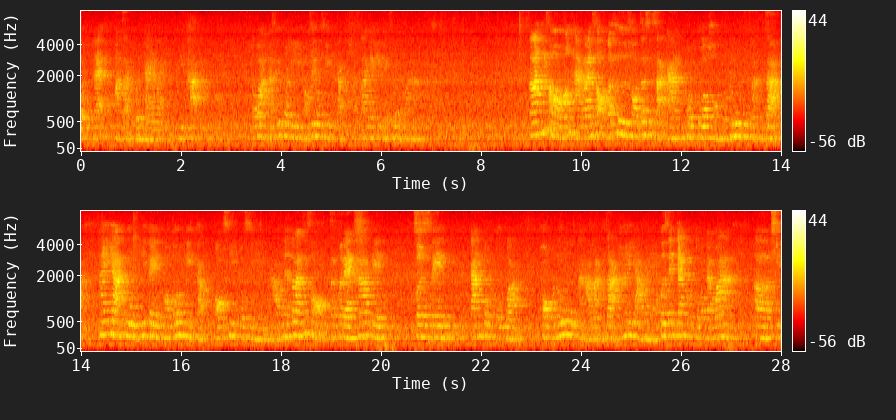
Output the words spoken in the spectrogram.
ดและมาจากกลไกอะไรนี่ค่ะระหว่างอะซิโคลีนออกซิโคซีน สองอ่าตารางที่สองก็คือเขาจะศึกษาการหดตัวของมดลูกหลังจากให้ยากลุ่มที่เป็นออโตโนมิกกับออกซิโทซินนะคะเพราะฉะนั้นตารางที่สองจะแสดงค่าเป็นเปอร์เซ็นต์การหดตัวของมดลูกนะคะหลังจากให้ยาไปแล้วเปอร์เซ็นต์การหดตัวแปลว่าคิด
